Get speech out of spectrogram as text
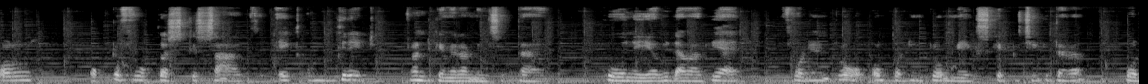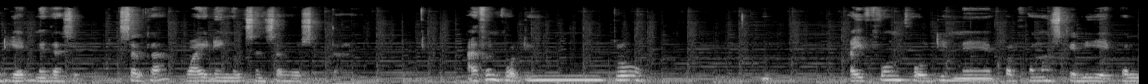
और ऑक्टो फोकस के साथ एक अपग्रेड फ्रंट कैमरा मिल सकता है। को ने यह भी दावा किया है। 14 प्रो और 14 प्रो मैक्स के पीछे की तरह फोर्टी 48 मेगापिक्सल का वाइड एंगल सेंसर हो सकता है। आईफोन 14 प्रो आईफोन 14 में परफॉर्मेंस के लिए Apple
